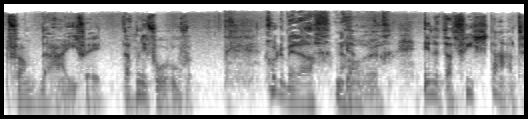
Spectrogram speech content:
van de AIV. Dag meneer Voorhoeven. Goedemiddag, ja. In het advies staat:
